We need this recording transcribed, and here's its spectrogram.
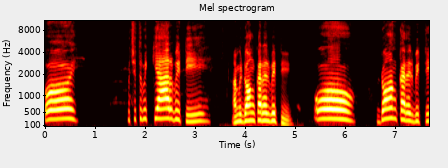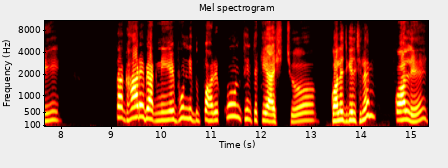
ওই বলছি তুমি ক্যার বেটি? আমি ডংকারের বেটি। ও ডংকারের বেটি? তা ঘাড়ে ব্যাগ নিয়ে এই ভুন্নি দুপারে কোন দিন থেকে আসছো? কলেজ গেলছিলাম? কলেজ?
